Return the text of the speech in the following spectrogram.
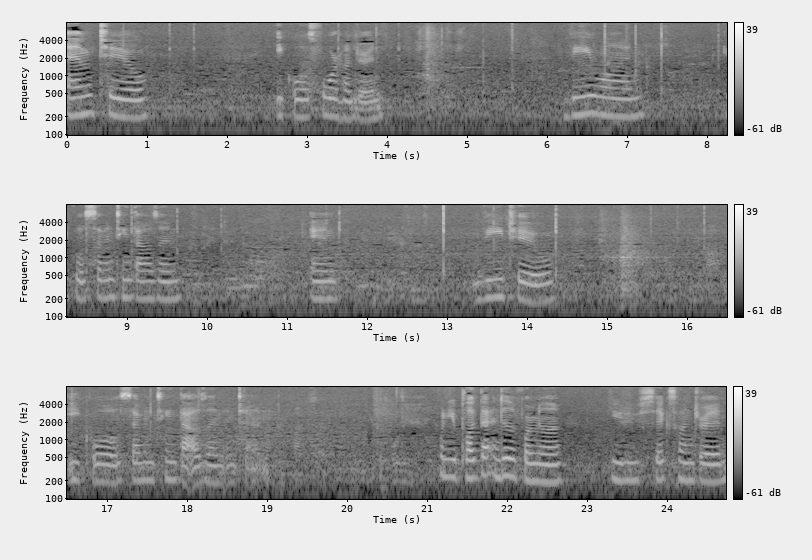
M2 equals 400, V1 equals 17,000, and V2 equals 17,010. When you plug that into the formula, you do 600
